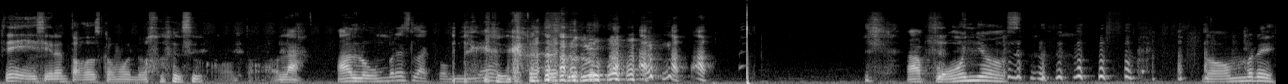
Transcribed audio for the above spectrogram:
Sí, sí eran todos, cómo no. Sí. No, la alumbres la comida. A puños. No, hombre.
